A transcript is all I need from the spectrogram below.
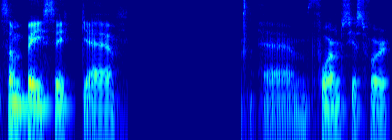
some basic uh, um, forms just for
